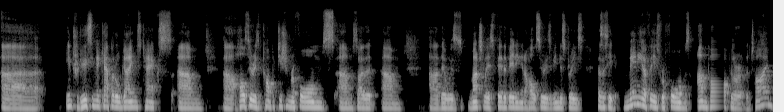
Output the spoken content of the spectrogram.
uh, introducing a capital gains tax, um, a whole series of competition reforms um, so that um, uh, there was much less feather bedding in a whole series of industries as I said, many of these reforms unpopular at the time.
